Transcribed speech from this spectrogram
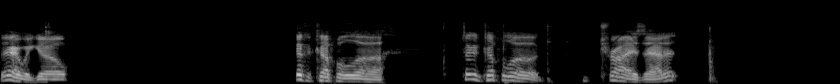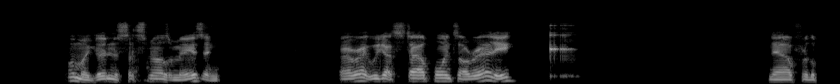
There we go took a couple uh took a couple of tries at it. Oh my goodness, that smells amazing. All right, we got style points already. Now for the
